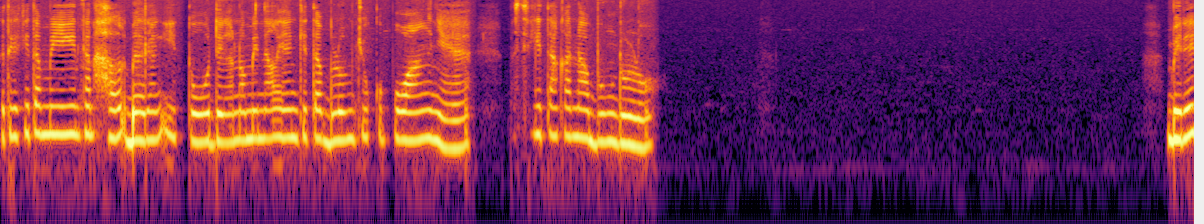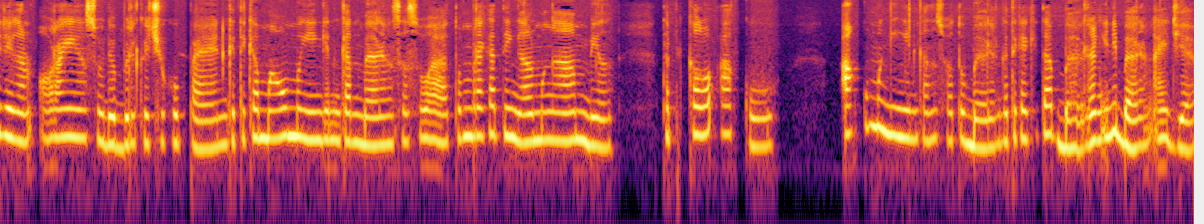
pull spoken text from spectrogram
ketika kita menginginkan hal barang itu dengan nominal yang kita belum cukup uangnya pasti kita akan nabung dulu. Beda dengan orang yang sudah berkecukupan, ketika mau menginginkan barang sesuatu, mereka tinggal mengambil. Tapi kalau aku, aku menginginkan suatu barang ketika kita barang ini barang aja.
